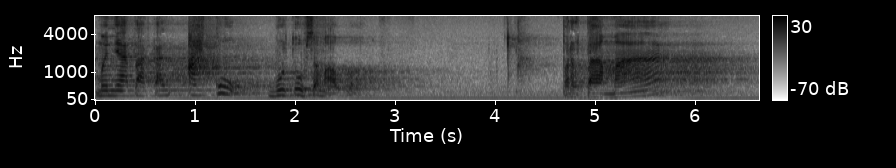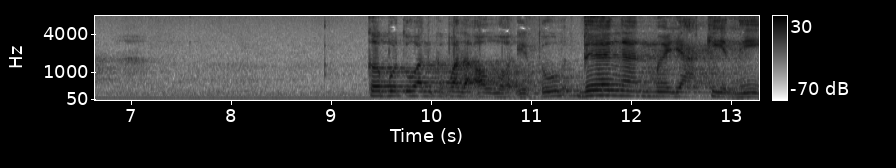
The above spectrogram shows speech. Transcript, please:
menyatakan aku butuh sama Allah? Pertama, kebutuhan kepada Allah itu dengan meyakini,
